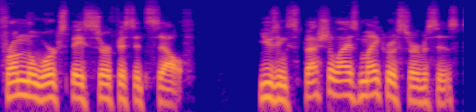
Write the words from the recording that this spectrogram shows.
from the workspace surface itself, using specialized microservices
